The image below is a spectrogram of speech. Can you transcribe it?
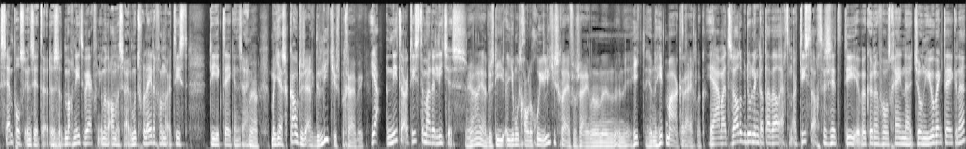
samples in zitten. Dus het mag niet werk van iemand anders zijn. Het moet volledig van de artiest die ik teken zijn. Ja. Maar jij scout dus eigenlijk de liedjes, begrijp ik? Ja, niet de artiesten, maar de liedjes. Ja, ja dus die, je moet gewoon een goede liedjeschrijver zijn. Een, een, hit, een hitmaker eigenlijk. Ja, maar het is wel de bedoeling dat daar wel echt een artiest achter zit. Die, we kunnen bijvoorbeeld geen uh, Johnny Eubank tekenen.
